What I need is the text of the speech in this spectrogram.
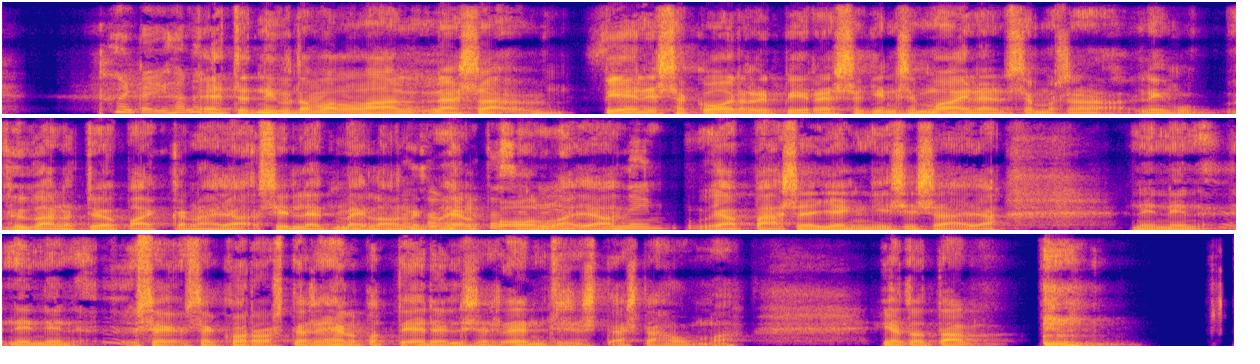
Aika ihana. Että niin kuin tavallaan näissä pienissä koodaripiireissäkin se maine semmoisena niin kuin hyvänä työpaikkana ja sille, että meillä on niin kuin helppo olla ja, niin. ja pääsee jengiin sisään ja niin, niin, niin, niin se, se korosti ja se helpotti edellisestä, entisestä sitä hommaa. Ja tota,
